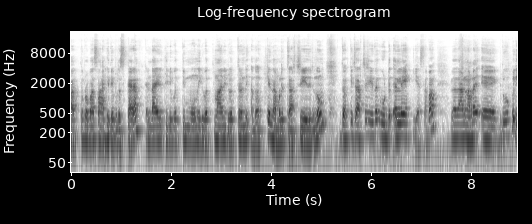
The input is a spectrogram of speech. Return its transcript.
പത്മപ്രഭാ സാഹിത്യ പുരസ്കാരം രണ്ടായിരത്തി ഇരുപത്തി മൂന്ന് ഇരുപത്തിനാല് ഇരുപത്തിരണ്ട് അതൊക്കെ നമ്മൾ ചർച്ച ചെയ്തിരുന്നു. ഇതൊക്കെ ചർച്ച ചെയ്ത കൂട്ട് അല്ലേ? യെസ് അപ്പം ഇതാണ് നമ്മുടെ ഗ്രൂപ്പിൽ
